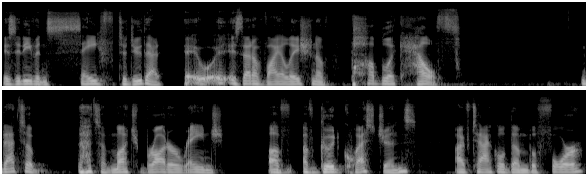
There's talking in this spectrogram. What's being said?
Is it even safe to do that? Is that a violation of public health? That's a, that's a much broader range of, of good questions. I've tackled them before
